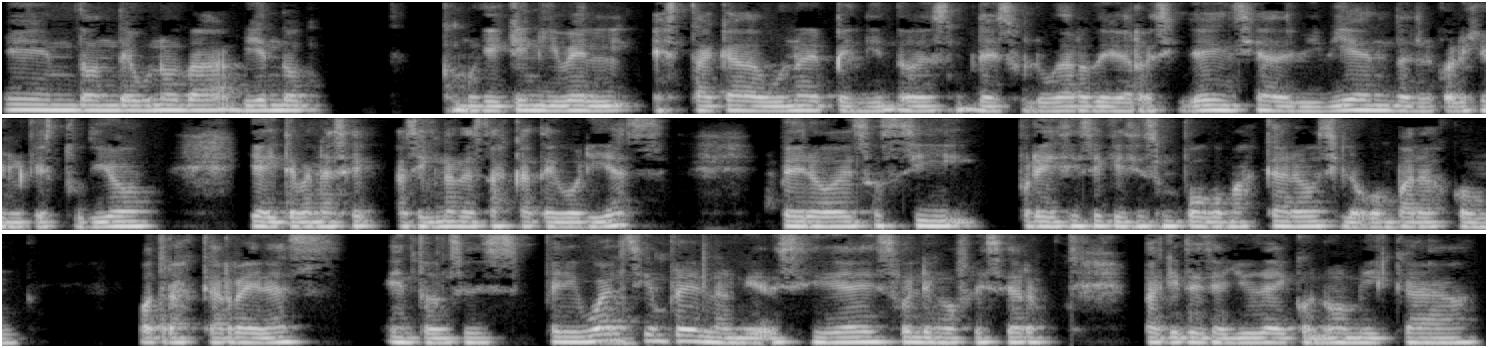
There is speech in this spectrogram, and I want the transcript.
en donde uno va viendo como que qué nivel está cada uno dependiendo de, su lugar de residencia, de vivienda, del colegio en el que estudió, y ahí te van asignando estas categorías, pero eso sí, por ahí dice que sí es un poco más caro si lo comparas con otras carreras, entonces, pero igual siempre las universidades suelen ofrecer paquetes de ayuda económica,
